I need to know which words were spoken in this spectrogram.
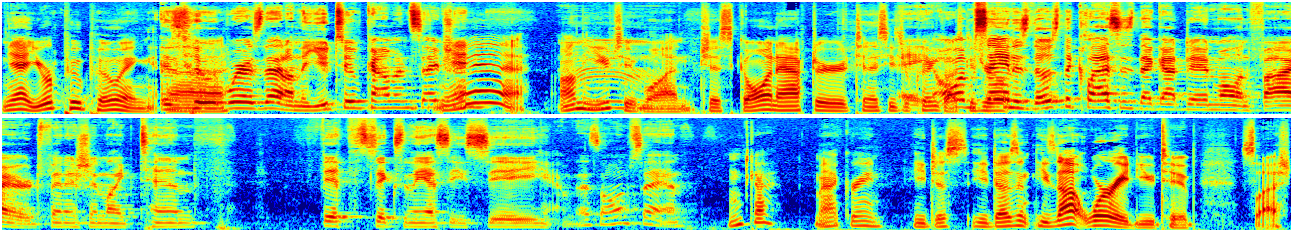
Yeah, you were poo pooing. Is who? Where is that on the YouTube comment section? Yeah, on the YouTube one, just going after Tennessee's Hey, recruiting all class. I'm you're- saying is those are the classes that got Dan Mullen fired, finishing like tenth, fifth, sixth in the SEC. That's all I'm saying. Okay, Matt Green. He just he doesn't he's not worried. YouTube slash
